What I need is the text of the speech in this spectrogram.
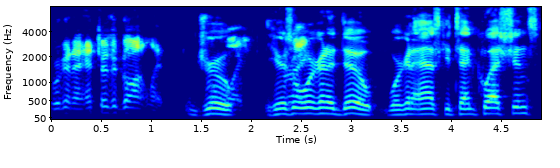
we're gonna enter the gauntlet. Drew, here's Right. what we're gonna do. We're gonna ask you ten questions.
